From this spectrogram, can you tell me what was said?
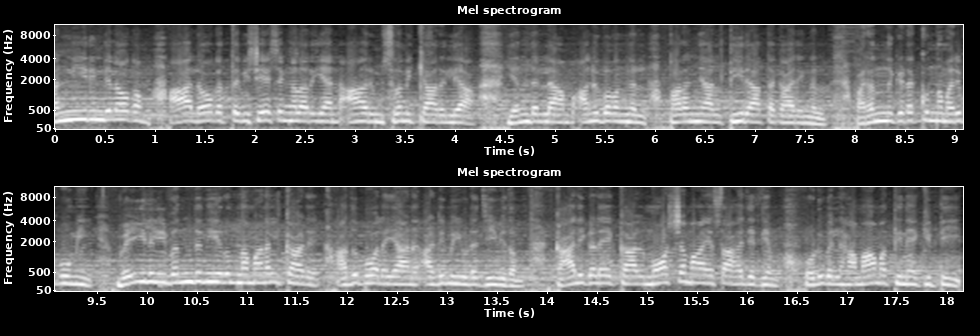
കണ്ണീരിന്റെ ലോകം. ആ ലോകത്തെ വിശേഷങ്ങൾ അറിയാൻ ആരും ശ്രമിക്കാറില്ല. എന്തെല്ലാം അനുഭവങ്ങൾ പറഞ്ഞാൽ തീരാത്ത കാര്യങ്ങൾ. പരന്നു കിടക്കുന്ന മരുഭൂമി വെയിലിൽ വെന്ത് നീറുന്ന മണൽക്കാട് അതുപോലെയാണ് അടിമയുടെ ജീവിതം. കാലികളേക്കാൾ മോശമായ സാഹചര്യം ഒടുവിൽ ഹമാമത്തിനെ കിട്ടി.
